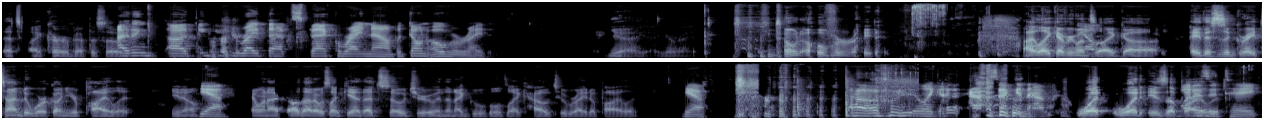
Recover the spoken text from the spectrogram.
that's my curb episode. I think I think you should write that spec right now, but don't overwrite it. Yeah, yeah, you're right. Don't overwrite it. I like everyone's Yeah. like, uh, hey, this is a great time to work on your pilot, you know? Yeah, And when I saw that, I was like, yeah, that's so true. And then I Googled like how to write a pilot. yeah. Oh, like a half second after. what what is a What pilot? does it take?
